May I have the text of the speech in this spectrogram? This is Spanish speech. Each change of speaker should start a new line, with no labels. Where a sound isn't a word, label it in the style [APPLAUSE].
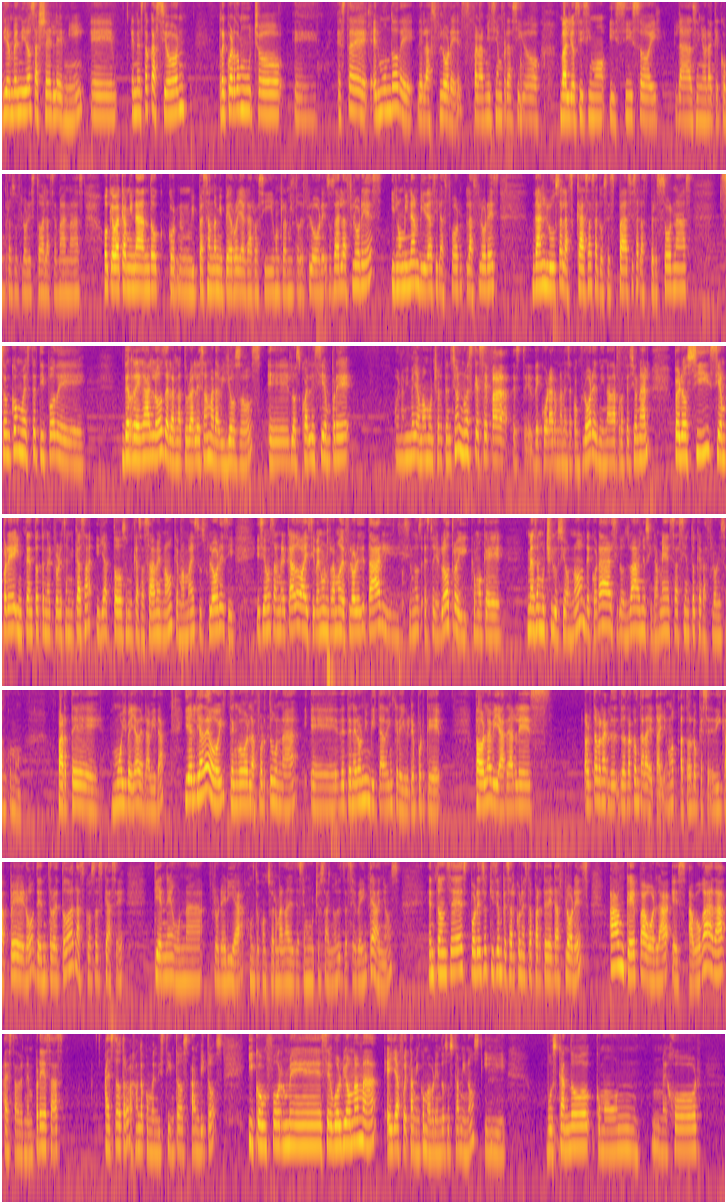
bienvenidos a Sheleni. Eh, en esta ocasión recuerdo mucho eh, este, el mundo de, de, las flores. Para mí siempre ha sido valiosísimo y sí soy la señora que compra sus flores todas las semanas o que va caminando con pasando a mi perro y agarra así un ramito de flores. O sea, las flores iluminan vidas y las, las flores dan luz a las casas, a los espacios, a las personas. Son como este tipo de, de regalos de la naturaleza maravillosos, eh, los cuales siempre, bueno, a mí me llama mucho la atención. No es que sepa este, decorar una mesa con flores ni nada profesional, pero sí siempre intento tener flores en mi casa y ya todos en mi casa saben, ¿no? Que mamá y sus flores y, y si vamos al mercado, ay, si ven un ramo de flores de tal y si uno esto y el otro y como que me hace mucha ilusión, ¿no? Decorar, si los baños y la mesa, siento que las flores son como parte muy bella de la vida. Y el día de hoy tengo la fortuna eh, de tener una invitada increíble porque Paola Villarreal es ahorita les va a contar a detalle, ¿no? A todo lo que se dedica, pero dentro de todas las cosas que hace, tiene una florería junto con su hermana desde hace muchos años, desde hace 20 años. Entonces, por eso quise empezar con esta parte de las flores, aunque Paola es abogada, ha estado en empresas, ha estado trabajando como en distintos ámbitos y conforme se volvió mamá, ella fue también como abriendo sus caminos y buscando como un mejor,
